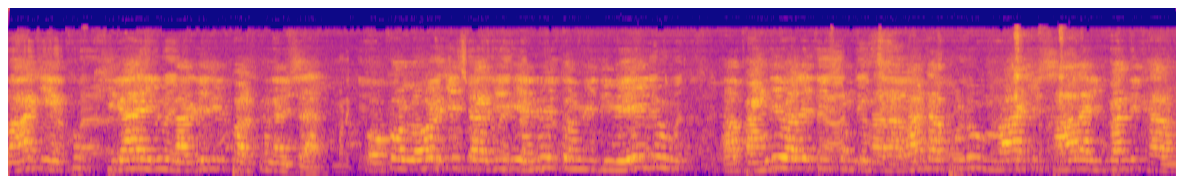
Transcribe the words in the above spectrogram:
మాకు ఎక్కువ కిరాయిలు నగిలి పడుతున్నాయి సార్. ఒక లోడ్కి తగ్గి ఎనిమిది తొమ్మిది వేలు ఆ బండి వాళ్ళే తీసుకుంటున్నారు. అలాంటప్పుడు మాకు చాలా ఇబ్బందికరం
